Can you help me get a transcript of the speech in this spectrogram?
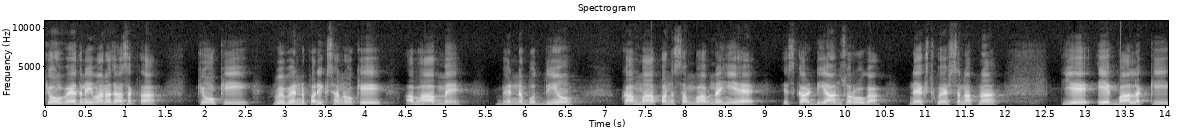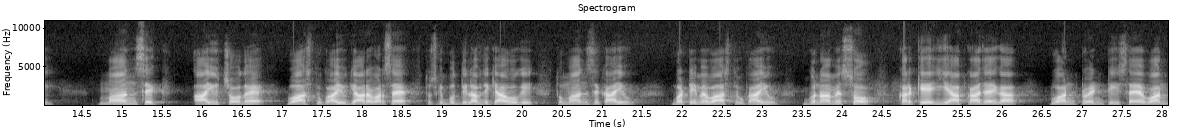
क्यों वैध नहीं माना जा सकता? क्योंकि विभिन्न परीक्षणों के अभाव में भिन्न बुद्धियों का मापन संभव नहीं है। इसका डी आंसर होगा। नेक्स्ट क्वेश्चन अपना। ये एक बालक की मानसिक आयु चौदह वास्तविक आयु ग्यारह वर्ष है तो उसकी बुद्धि लब्धि क्या होगी? तो मानसिक आयु बटे में वास्तु का आयु गुना में सौ। करके ये आपका आ जाएगा वन ट्वेंटी सेवन।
